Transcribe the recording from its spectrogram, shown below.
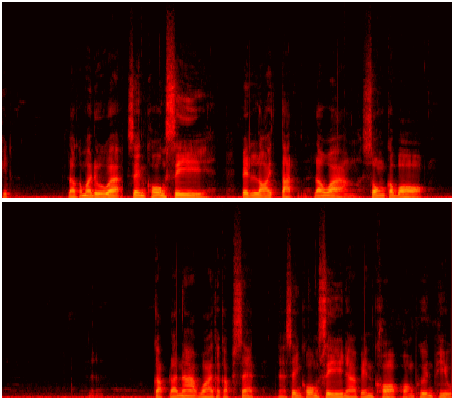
คิด เราก็มาดูว่าเส้นโค้ง C เป็นรอยตัดระหว่างทรงกระบอกนะกับระนาบ y เท่ากับ z นะเส้นโค้ง C นะเป็นขอบของพื้นผิว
